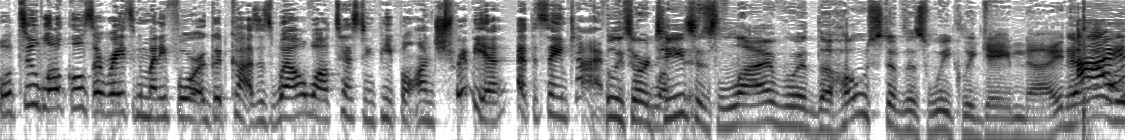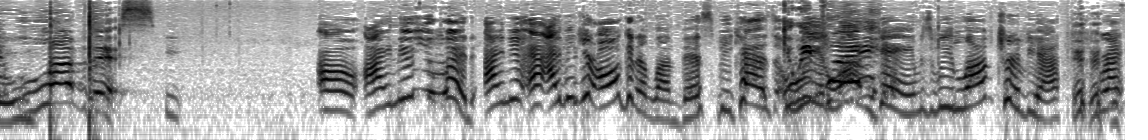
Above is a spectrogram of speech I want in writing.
Well, two locals are raising money for a good cause as well while testing people on trivia at the same time. Julissa Ortiz is live with the host of this weekly game night. I love this. Oh, I knew you would. I knew. I think you're all gonna love this because Can we play? love games. We love trivia, right?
